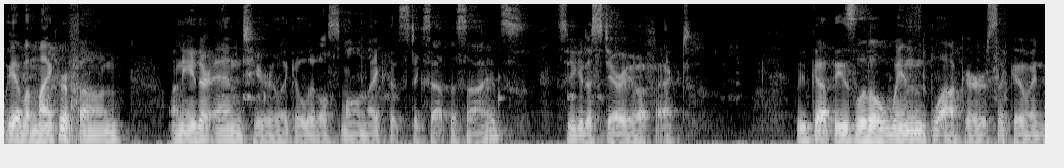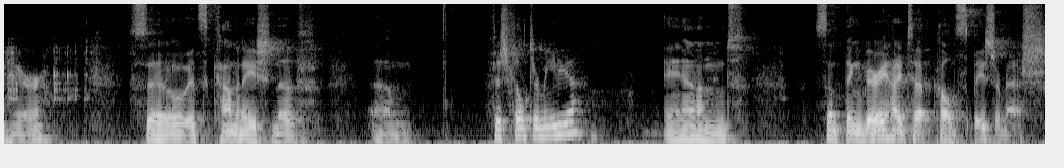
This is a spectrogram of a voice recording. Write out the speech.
We have a microphone on either end here, like a little small mic that sticks out the sides, so you get a stereo effect. We've got these little wind blockers that go in here. So it's a combination of um, fish filter media and something very high tech called spacer mesh.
